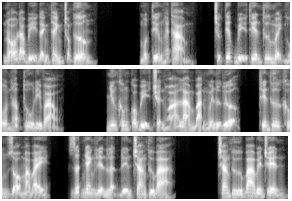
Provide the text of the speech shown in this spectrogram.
nó đã bị đánh thành trọng thương. Một tiếng hét thảm, trực tiếp bị thiên thư mệnh hồn hấp thu đi vào. Nhưng không có bị chuyển hóa làm bản nguyên lực lượng, thiên thư không gió mà bay, rất nhanh liền lật đến trang thứ ba. Trang thứ ba bên trên,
